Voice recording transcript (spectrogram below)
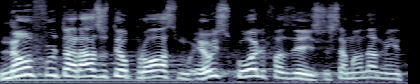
Não furtarás o teu próximo. Eu escolho fazer isso, isso é mandamento.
